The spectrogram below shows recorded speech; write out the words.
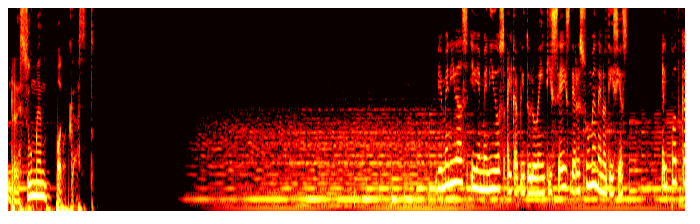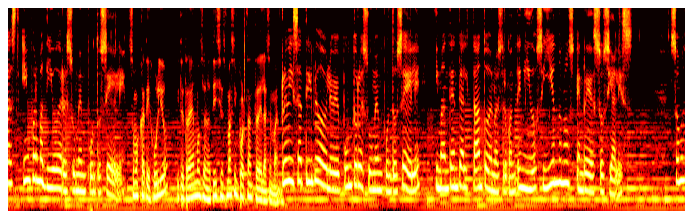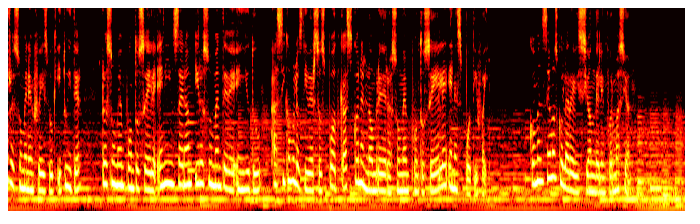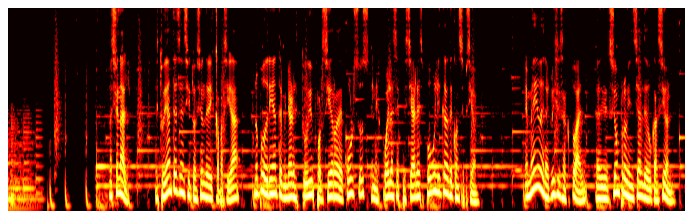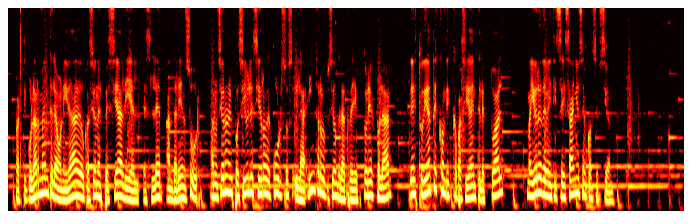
Resumen Podcast. Bienvenidas y bienvenidos al capítulo 26 de Resumen de Noticias, el podcast informativo de resumen.cl. Somos Katy y Julio y te traemos las noticias más importantes de la semana. Revisa www.resumen.cl y mantente al tanto de nuestro contenido siguiéndonos en redes sociales. Somos Resumen en Facebook y Twitter, resumen.cl en Instagram y Resumen TV en YouTube, así como los diversos podcasts con el nombre de resumen.cl en Spotify. Comencemos con la revisión de la información. Nacional. Estudiantes en situación de discapacidad no podrían terminar estudios por cierre de cursos en escuelas especiales públicas de Concepción. En medio de la crisis actual, la Dirección Provincial de Educación, particularmente la Unidad de Educación Especial y el SLEP Andalien Sur, anunciaron el posible cierre de cursos y la interrupción de la trayectoria escolar de estudiantes con discapacidad intelectual mayores de 26 años en Concepción.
